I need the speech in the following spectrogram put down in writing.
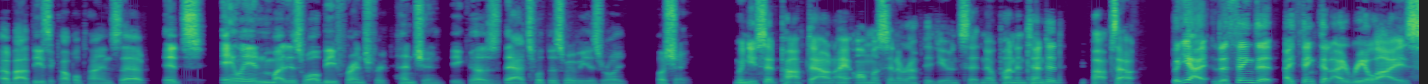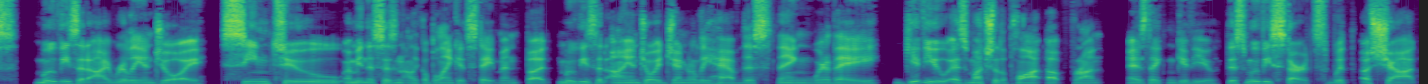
about these a couple times that it's Alien might as well be French for tension because that's what this movie is really pushing. When you said popped out, I almost interrupted you and said no pun intended. It pops out. But yeah, the thing that I think that I realize movies that I really enjoy seem to I mean this isn't like a blanket statement, but movies that I enjoy generally have this thing where they give you as much of the plot up front as they can give you. This movie starts with a shot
